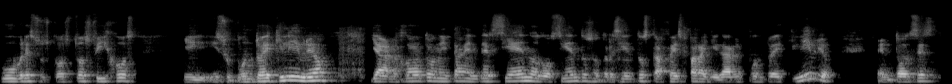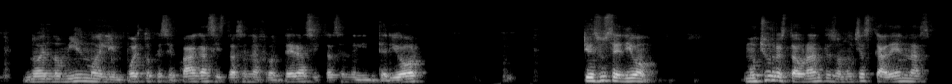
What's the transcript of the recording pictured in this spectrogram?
cubre sus costos fijos y, su punto de equilibrio, y a lo mejor otro necesita vender 100 o 200 o 300 cafés para llegar al punto de equilibrio. Entonces, no es lo mismo el impuesto que se paga si estás en la frontera, si estás en el interior. ¿Qué sucedió? Muchos restaurantes o muchas cadenas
